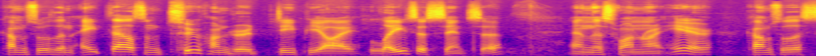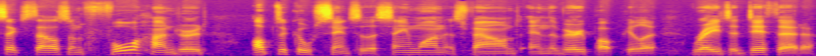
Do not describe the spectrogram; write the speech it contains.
comes with an 8200 DPI laser sensor. And this one right here comes with a 6400 optical sensor, the same one is found in the very popular Razer DeathAdder.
